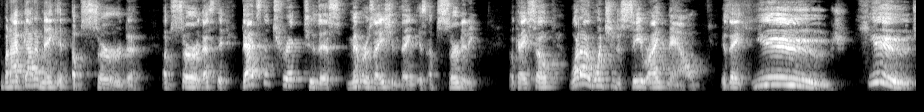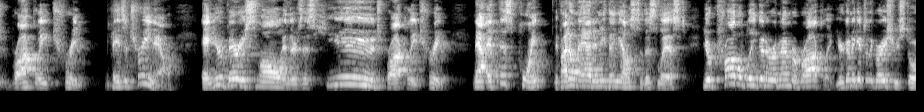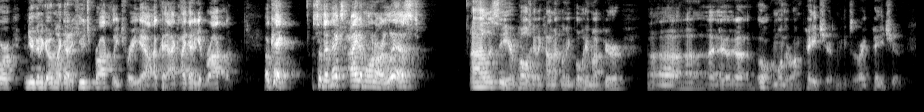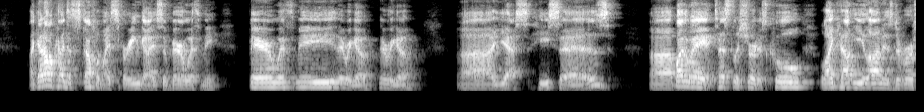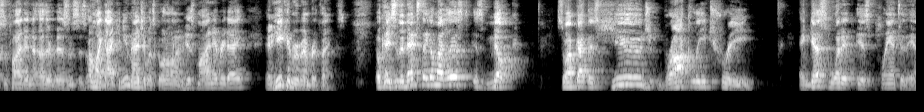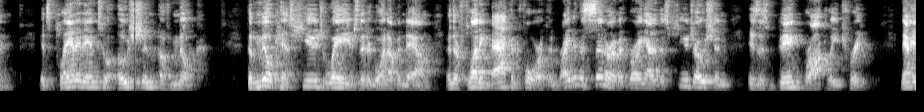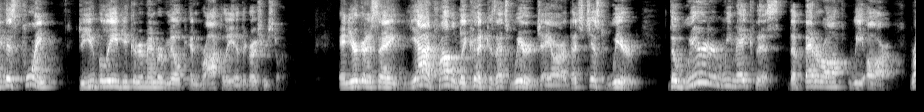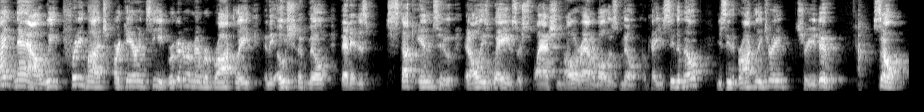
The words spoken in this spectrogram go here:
But I've got to make it absurd. Absurd. That's the that's the trick to this memorization thing is absurdity. Okay, so what I want you to see right now is a huge, huge broccoli tree. Okay, it's a tree now, and you're very small, and there's this huge broccoli tree. Now, at this point, if I don't add anything else to this list, you're probably going to remember broccoli. You're going to get to the grocery store and you're going to go, oh my God, a huge broccoli tree. Yeah, okay, I, I got to get broccoli. Okay, so the next item on our list, uh, let's see here. Paul's got a comment. Let me pull him up here. Uh, uh, oh, I'm on the wrong page here. Let me get to the right page here. I got all kinds of stuff on my screen, guys, so bear with me. Bear with me. There we go. There we go. Uh, yes, he says, uh, by the way, Tesla shirt is cool. Like how Elon is diversified into other businesses. Oh my God, can you imagine what's going on in his mind every day? And he can remember things. Okay, so the next thing on my list is milk. So I've got this huge broccoli tree, and guess what it is planted in? It's planted into an ocean of milk. The milk has huge waves that are going up and down, and they're flooding back and forth. And right in the center of it, growing out of this huge ocean, is this big broccoli tree. Now, at this point, do you believe you can remember milk and broccoli at the grocery store? And you're going to say, yeah, I probably could because that's weird, JR. That's just weird. The weirder we make this, the better off we are. Right now, we pretty much are guaranteed we're going to remember broccoli in the ocean of milk that it is stuck into, and all these waves are splashing all around of all this milk. Okay, you see the milk? You see the broccoli tree? Sure, you do. So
